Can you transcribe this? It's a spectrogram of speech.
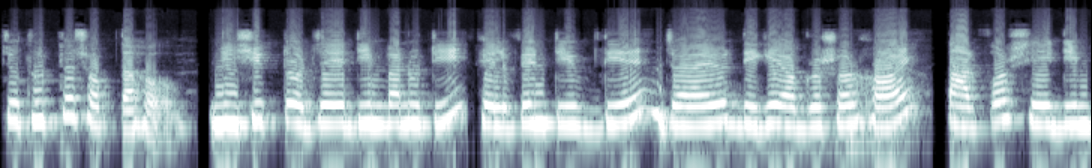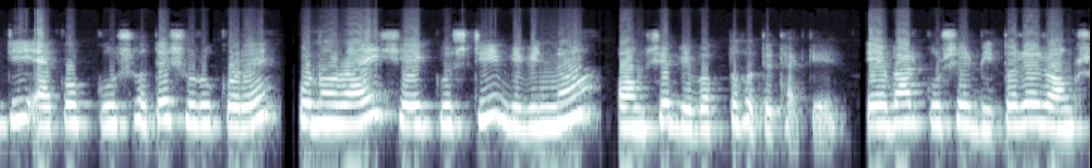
চতুর্থ সপ্তাহ। নিষিক্ত যে ডিম্বাণুটি ফেলফেন টিউব দিয়ে জরায়ুর দিকে অগ্রসর হয় তারপর সেই ডিমটি একক কুশ হতে শুরু করে পুনরায় সেই কুশটি বিভিন্ন অংশে বিভক্ত হতে থাকে। এবার কুশের ভিতরের অংশ,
